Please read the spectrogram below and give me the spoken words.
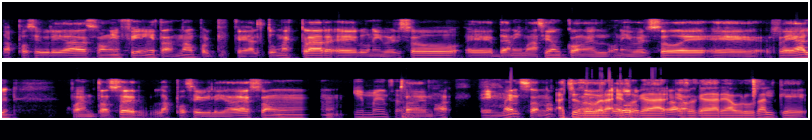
las posibilidades son infinitas, ¿no? Porque al tú mezclar el universo eh, de animación con el universo de, eh, real, pues entonces las posibilidades son inmensas. inmensas, ¿no? eso, quedaría brutal, que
